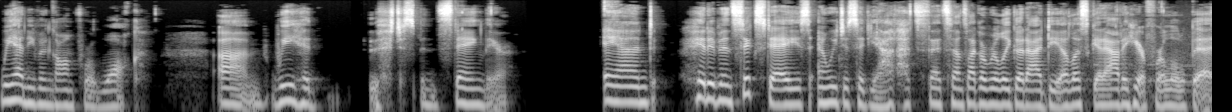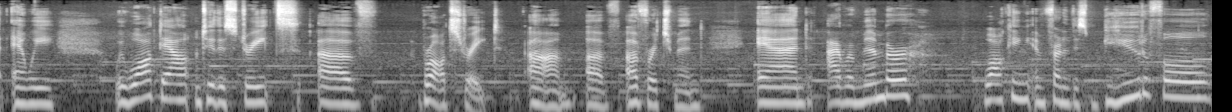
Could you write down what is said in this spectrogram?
We hadn't even gone for a walk. Um, we had just been staying there. And it had been six days, and we just said, "Yeah, that's that sounds like a really good idea. Let's get out of here for a little bit." And we we walked out into the streets of Broad Street um, of of Richmond, and I remember walking in front of this beautiful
